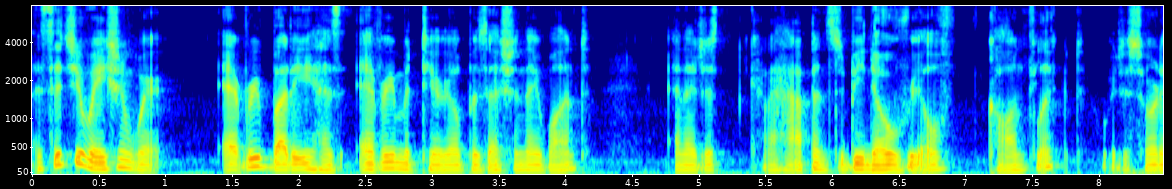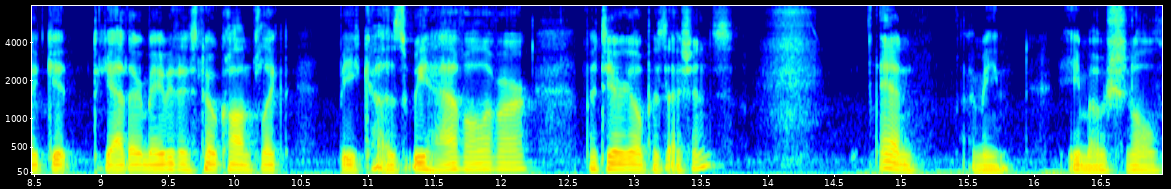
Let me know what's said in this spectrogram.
a situation where everybody has every material possession they want, and there just kind of happens to be no real conflict. We just sort of get together. Maybe there's no conflict because we have all of our material possessions, and I mean emotional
